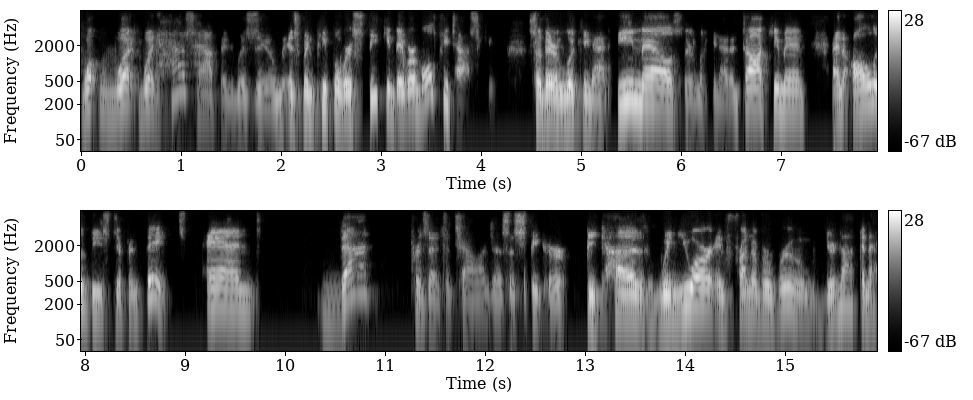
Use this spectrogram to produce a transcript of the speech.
what what what has happened with Zoom is when people were speaking, they were multitasking. So they're looking at emails, they're looking at a document, and all of these different things. And that presents a challenge as a speaker because when you are in front of a room, you're not going to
